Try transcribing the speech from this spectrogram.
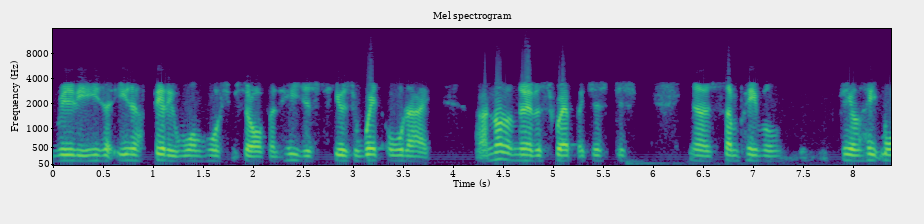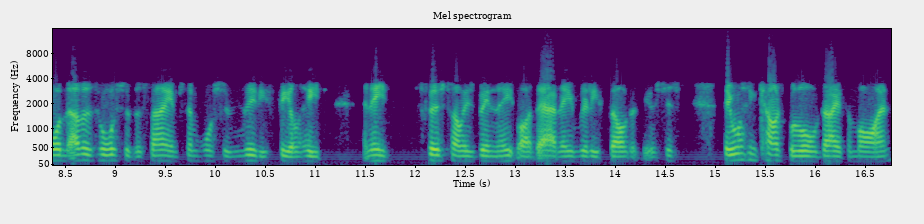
really, he's a, he's a fairly warm horse himself, and he just, he was wet all day. Uh, not a nervous sweat, but just, just, you know, some people feel heat more than others. Horses are the same. Some horses really feel heat. And he, first time he's been in heat like that, and he really felt it. It was just, he wasn't comfortable all day for mine.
